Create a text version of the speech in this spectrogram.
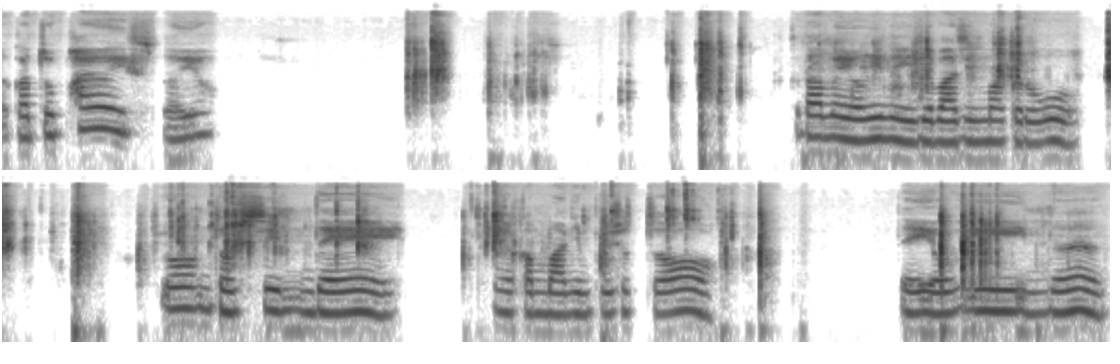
약간 좀 파여 있어요. 그 다음에 여기는 이제 마지막으로 이런 접시인데 약간 많이 보셨죠? 네 여기 있는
